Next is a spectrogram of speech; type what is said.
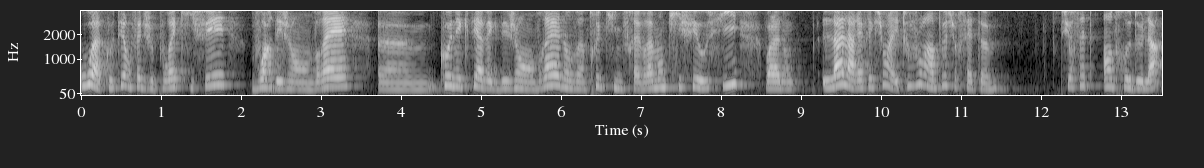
ou à côté, en fait, je pourrais kiffer, voir des gens en vrai, euh, connecter avec des gens en vrai, dans un truc qui me ferait vraiment kiffer aussi. Voilà, donc là, la réflexion, elle est toujours un peu sur cette... Euh, cet entre-deux-là.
